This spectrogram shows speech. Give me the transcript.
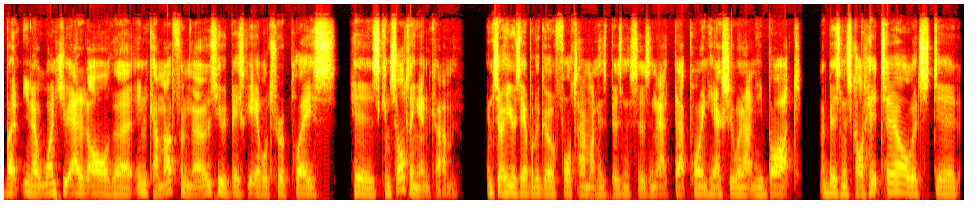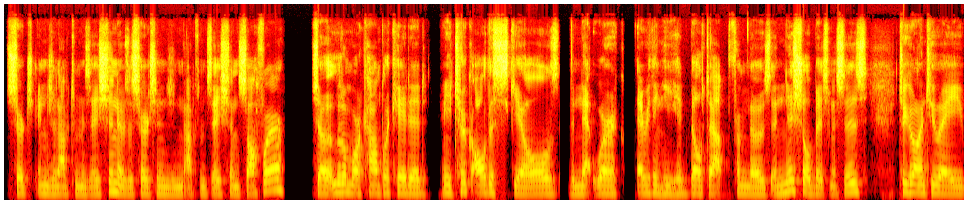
But you know, once you added all the income up from those, he was basically able to replace his consulting income. And so he was able to go full time on his businesses. And at that point, he actually went out and he bought a business called HitTail, which did search engine optimization. It was a search engine optimization software. So a little more complicated. And he took all the skills, the network, everything he had built up from those initial businesses to go into a,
